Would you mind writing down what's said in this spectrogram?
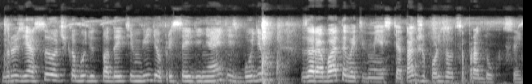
Друзья, ссылочка будет под этим видео. Присоединяйтесь, будем зарабатывать вместе, а также пользоваться продукцией.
